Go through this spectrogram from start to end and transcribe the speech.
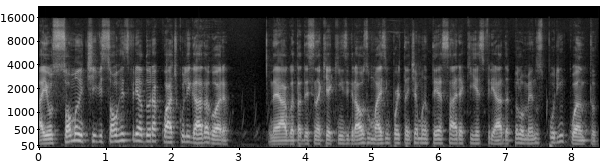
Aí eu só mantive só o resfriador aquático ligado agora. Né, a água está descendo aqui a 15 graus, o mais importante é manter essa área aqui resfriada, pelo menos por enquanto.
